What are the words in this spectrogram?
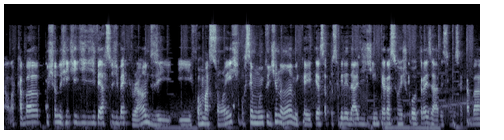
ela acaba puxando gente de diversos backgrounds e, e formações por ser muito dinâmica e ter essa possibilidade de interações com outras áreas. Assim, você acaba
